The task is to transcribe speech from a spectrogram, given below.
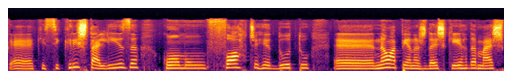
é, que se cristaliza como um forte reduto, é, não apenas da esquerda, mas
